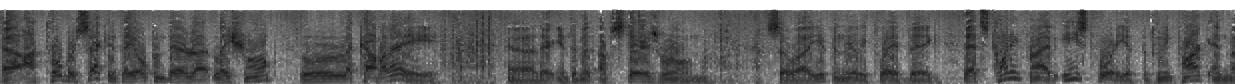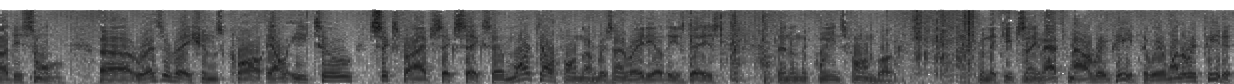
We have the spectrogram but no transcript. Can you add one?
Uh, October 2nd, they opened their uh, Le Champ Le Cabaret, uh, their intimate upstairs room. So uh, you can really play it big. That's 25 East 40th between Park and Madison. Uh, reservations call LE2-6566. There are more telephone numbers on radio these days than in the Queen's phone book. When they keep saying, that's now repeat. We want to repeat it.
